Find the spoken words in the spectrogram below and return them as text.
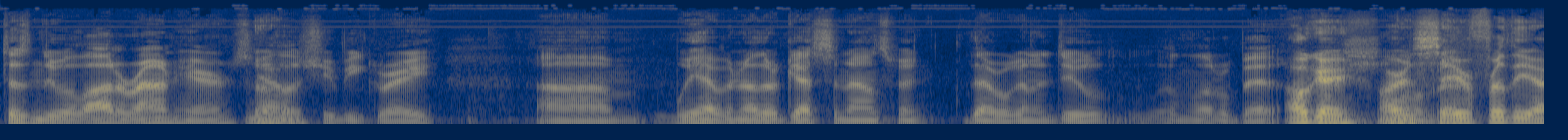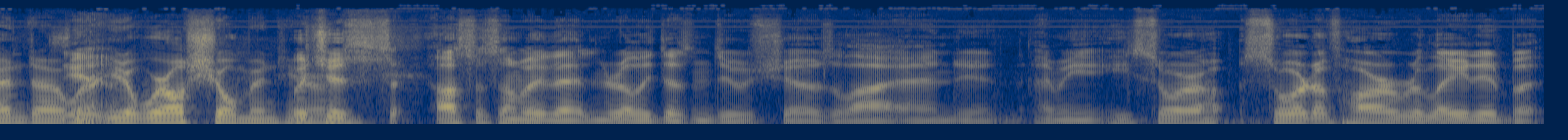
doesn't do a lot around here, so I No. thought she'd be great. Um, we have another guest announcement that we're gonna do in a little bit. Okay, all right, little save it for the end. Uh, We're Yeah. you know we're all showmen here. Which is also somebody that really doesn't do shows a lot, and uh, I mean he's sort of sort of horror related, but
